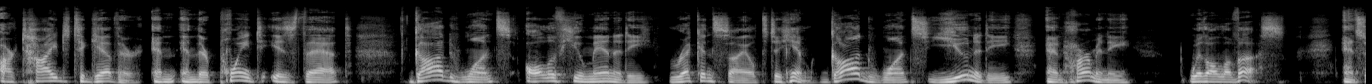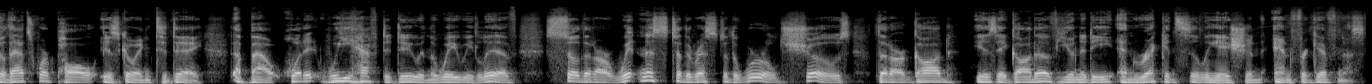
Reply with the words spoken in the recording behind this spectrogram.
are tied together. And, and their point is that God wants all of humanity reconciled to him. God wants unity and harmony with all of us. And so that's where Paul is going today about what it, we have to do in the way we live so that our witness to the rest of the world shows that our God is a God of unity and reconciliation and forgiveness.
